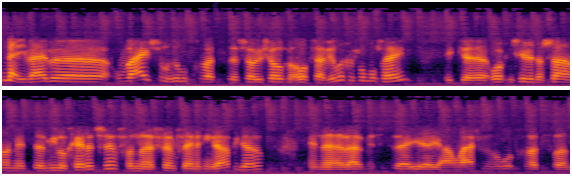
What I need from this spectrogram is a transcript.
Nee, wij hebben eh, onwijs veel hulp gehad, eh, sowieso van alle vrijwilligers om ons heen. Ik eh, organiseerde dan samen met Milo Gerritsen van uh, zwemvereniging Rapido. En wij hebben met z'n tweeën onwijs veel hulp gehad van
